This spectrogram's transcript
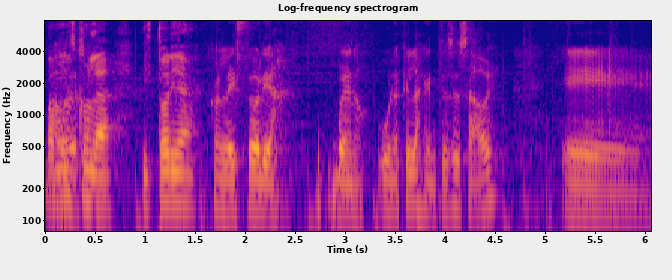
vámonos con la historia. Con la historia. Bueno, una que la gente se sabe eh,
